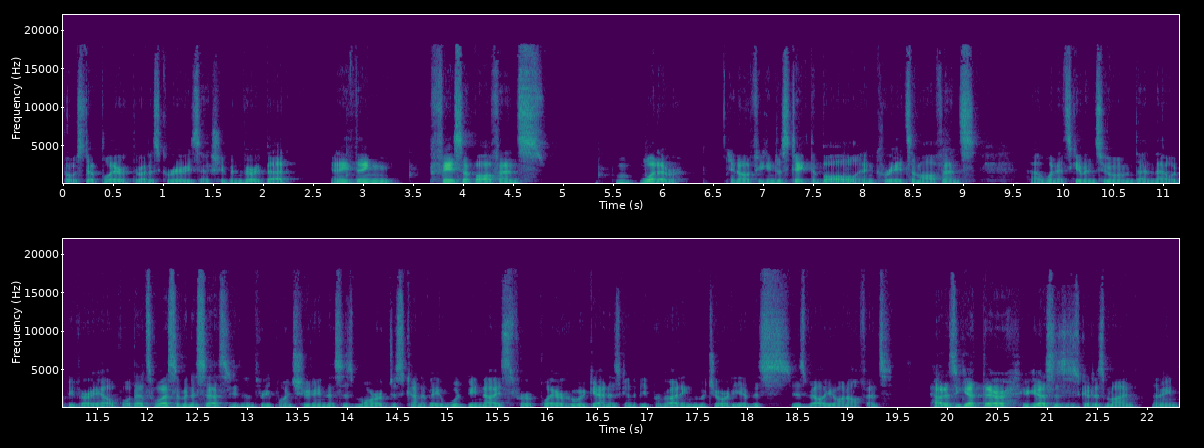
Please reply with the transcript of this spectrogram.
post up player throughout his career. He's actually been very bad. Anything face up offense, whatever. You know, if he can just take the ball and create some offense, uh, when it's given to him, then that would be very helpful. That's less of a necessity than three point shooting. This is more of just kind of a would be nice for a player who, again, is going to be providing the majority of his, his value on offense. How does he get there? Your guess is as good as mine. I mean,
